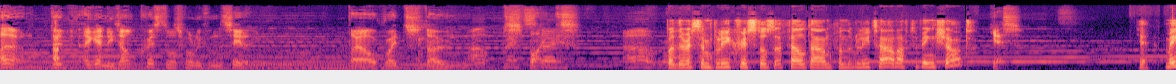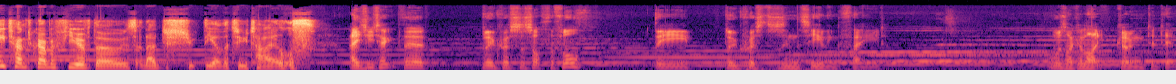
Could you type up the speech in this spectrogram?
Oh, I don't, again, these aren't crystals falling from the ceiling. They are redstone Oh, red spikes. stone. Oh, right. But there are some blue crystals that fell down from the blue tile after being shot. Yes. Yeah, Mage Hand to grab a few of those, and I'll just shoot the other two tiles. As you take the blue crystals off the floor, the blue crystals in the ceiling fade. Almost like a light going to dim.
